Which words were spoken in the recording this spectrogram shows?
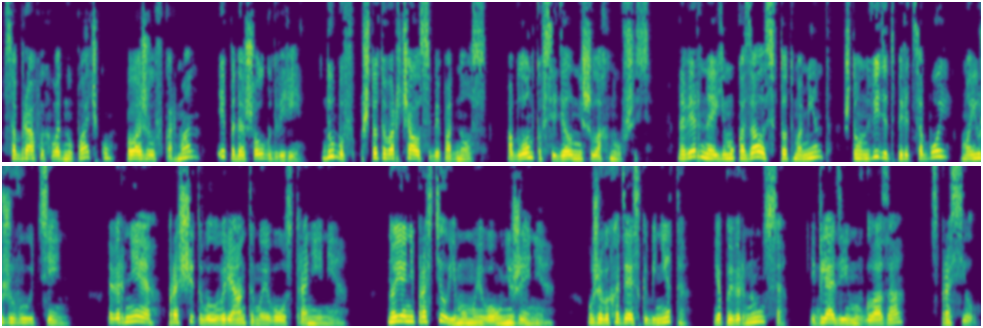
собрав их в одну пачку, положил в карман и подошел к двери. Дубов что-то ворчал себе под нос. Облонков сидел не шелохнувшись. Наверное, ему казалось в тот момент, что он видит перед собой мою живую тень. А вернее, просчитывал варианты моего устранения. Но я не простил ему моего унижения. Уже выходя из кабинета, я повернулся и, глядя ему в глаза, спросил.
